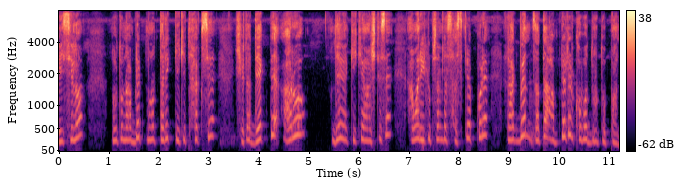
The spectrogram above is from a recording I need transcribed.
এই ছিল। নতুন আপডেট পনেরো তারিখ কী কী থাকছে সেটা দেখতে আরও দে কী কী আসতেছে। আমার ইউটিউব চ্যানেলটা সাবস্ক্রাইব করে রাখবেন যাতে আপডেটের খবর দ্রুত পান।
